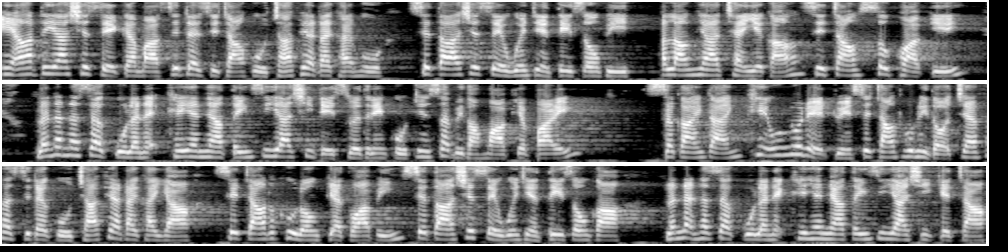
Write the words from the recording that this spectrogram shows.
အင်အား180ကံပါစစ်တပ်စစ်ကြောင်းကိုကြားဖြတ်တိုက်ခိုက်မှုစစ်သား80ဝန်းကျင်တေဆုံးပြီးအလောင်းများချန်ရက်ကစစ်ကြောင်းစုတ်ခွာပြီးလက်နက်29လက်နဲ့ခဲယမ်းများတင်စီရရှိတဲ့ဆွဲသတင်းကိုတင်ဆက်ပေးတော့မှာဖြစ်ပါတယ်စကိုင်းတိုင်းခင်ဦးမြို့နယ်အတွင်းစစ်ကြောင်းထိုးနေသောကြမ်းဖက်စစ်တပ်ကိုကြားဖြတ်တိုက်ခိုက်ရာစစ်ကြောင်းတစ်ခုလုံးပြတ်သွားပြီးစစ်သား80ဝန်းကျင်သေဆုံးကလက်နက်29လက်နဲ့ခေယမ်းများသိမ်းဆည်းရရှိခဲ့ကြောင်း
